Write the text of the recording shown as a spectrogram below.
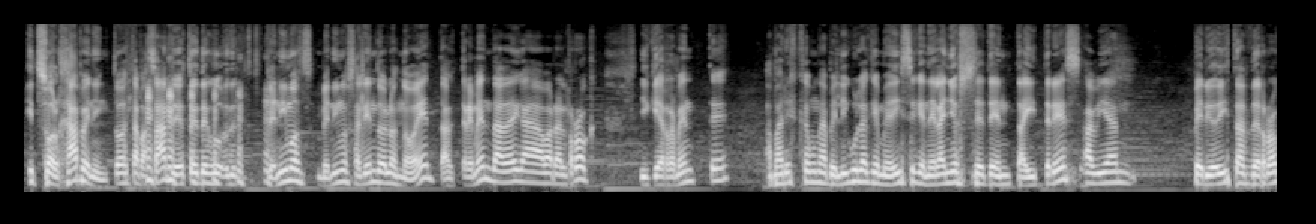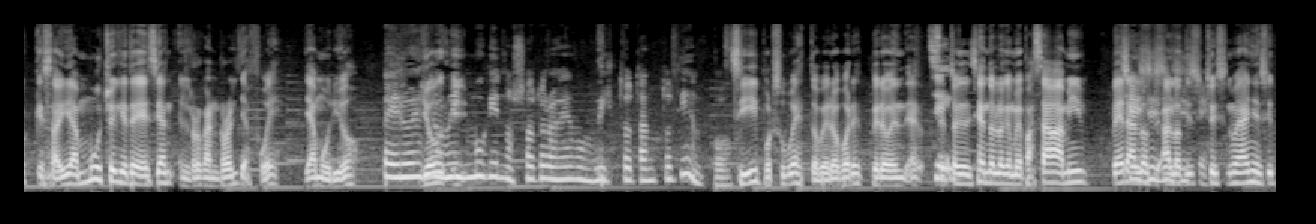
it's all happening, todo está pasando, yo estoy de- venimos, venimos saliendo de los 90, tremenda década para el rock, y que de repente aparezca una película que me dice que en el año 73 habían periodistas de rock que sabían mucho y que te decían, el rock and roll ya fue, ya murió. Pero es Yo- lo mismo que nosotros hemos visto tanto tiempo. Sí, por supuesto, pero, por, pero eh, Sí. estoy diciendo lo que me pasaba a mí ver a Sí, los, sí, a los sí, 18, 19 años y decir,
